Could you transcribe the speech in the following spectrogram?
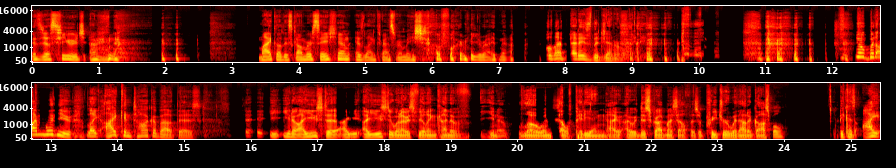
it's just huge. I mean, Michael, this conversation is like transformational for me right now. Well, that, that is the general idea. no, but I'm with you. Like I can talk about this you know, I used to, I, I, used to when I was feeling kind of, you know, low and self pitying. I, I, would describe myself as a preacher without a gospel, because I,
